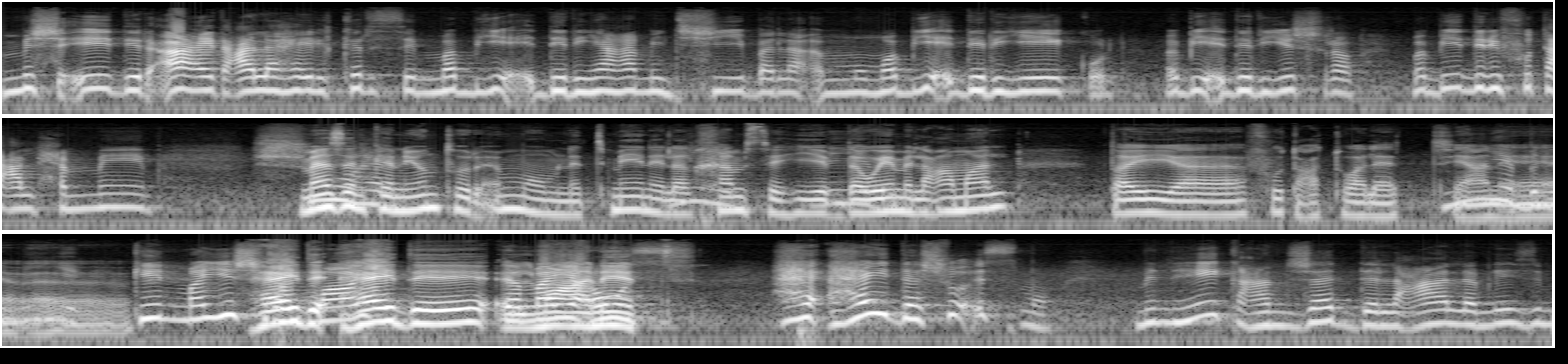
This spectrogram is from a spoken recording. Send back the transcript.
مش قادر قاعد على هاي الكرسي ما بيقدر يعمل شيء بلا أمه ما بيقدر ياكل ما بيقدر يشرب ما بيقدر يفوت على الحمام. مازن كان ينطر أمه من 8 لل 5 هي بدوام العمل طي فوت على التواليت يعني آه كان ما يشرب هيدي هيدي المعاناة. هيدا شو اسمه؟ من هيك عن جد العالم لازم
